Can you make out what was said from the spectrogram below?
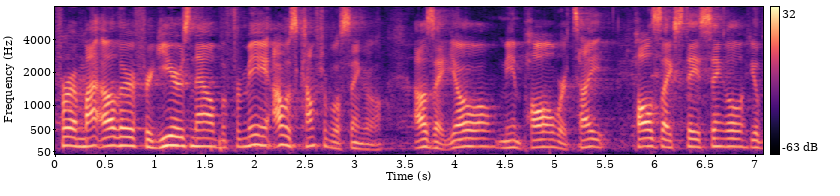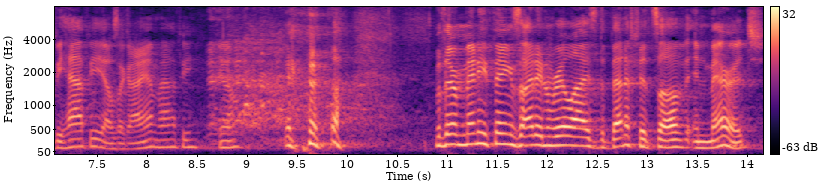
for my other for years now. But for me, I was comfortable single. I was like, yo, me and Paul were tight. Paul's like, stay single, you'll be happy. I was like, I am happy, you know? but there are many things I didn't realize the benefits of in marriage,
